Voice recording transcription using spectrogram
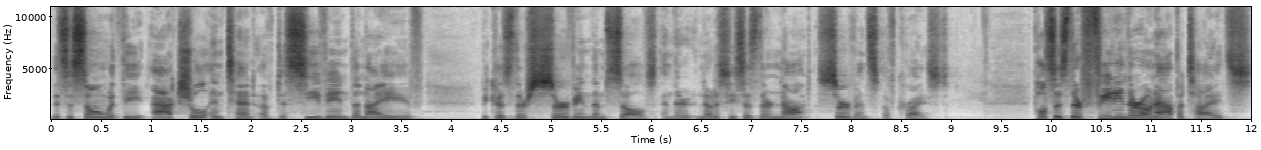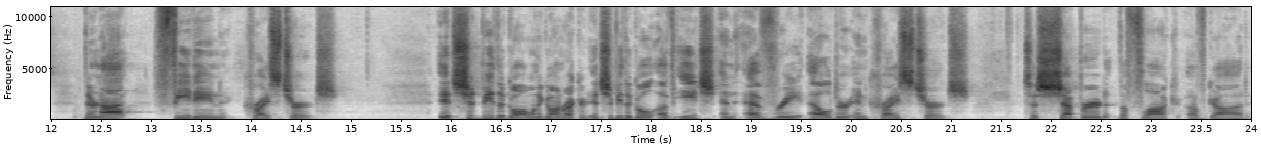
This is someone with the actual intent of deceiving the naive because they're serving themselves. And they're, notice he says they're not servants of Christ. Paul says they're feeding their own appetites, they're not feeding Christ's church. It should be the goal, I want to go on record. It should be the goal of each and every elder in Christ's church to shepherd the flock of God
